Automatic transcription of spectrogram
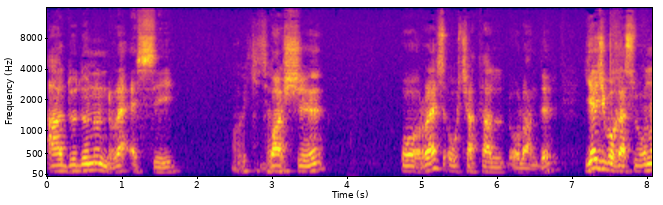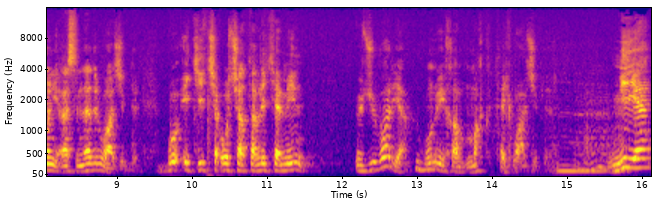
adudunun re'si başı o res o çatal olandır. Yecibu gaslu onun gaslı nedir? Vaciptir. Bu iki ça- o çatallı kemiğin ucu var ya onu yıkamak tek vaciptir. Niye?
